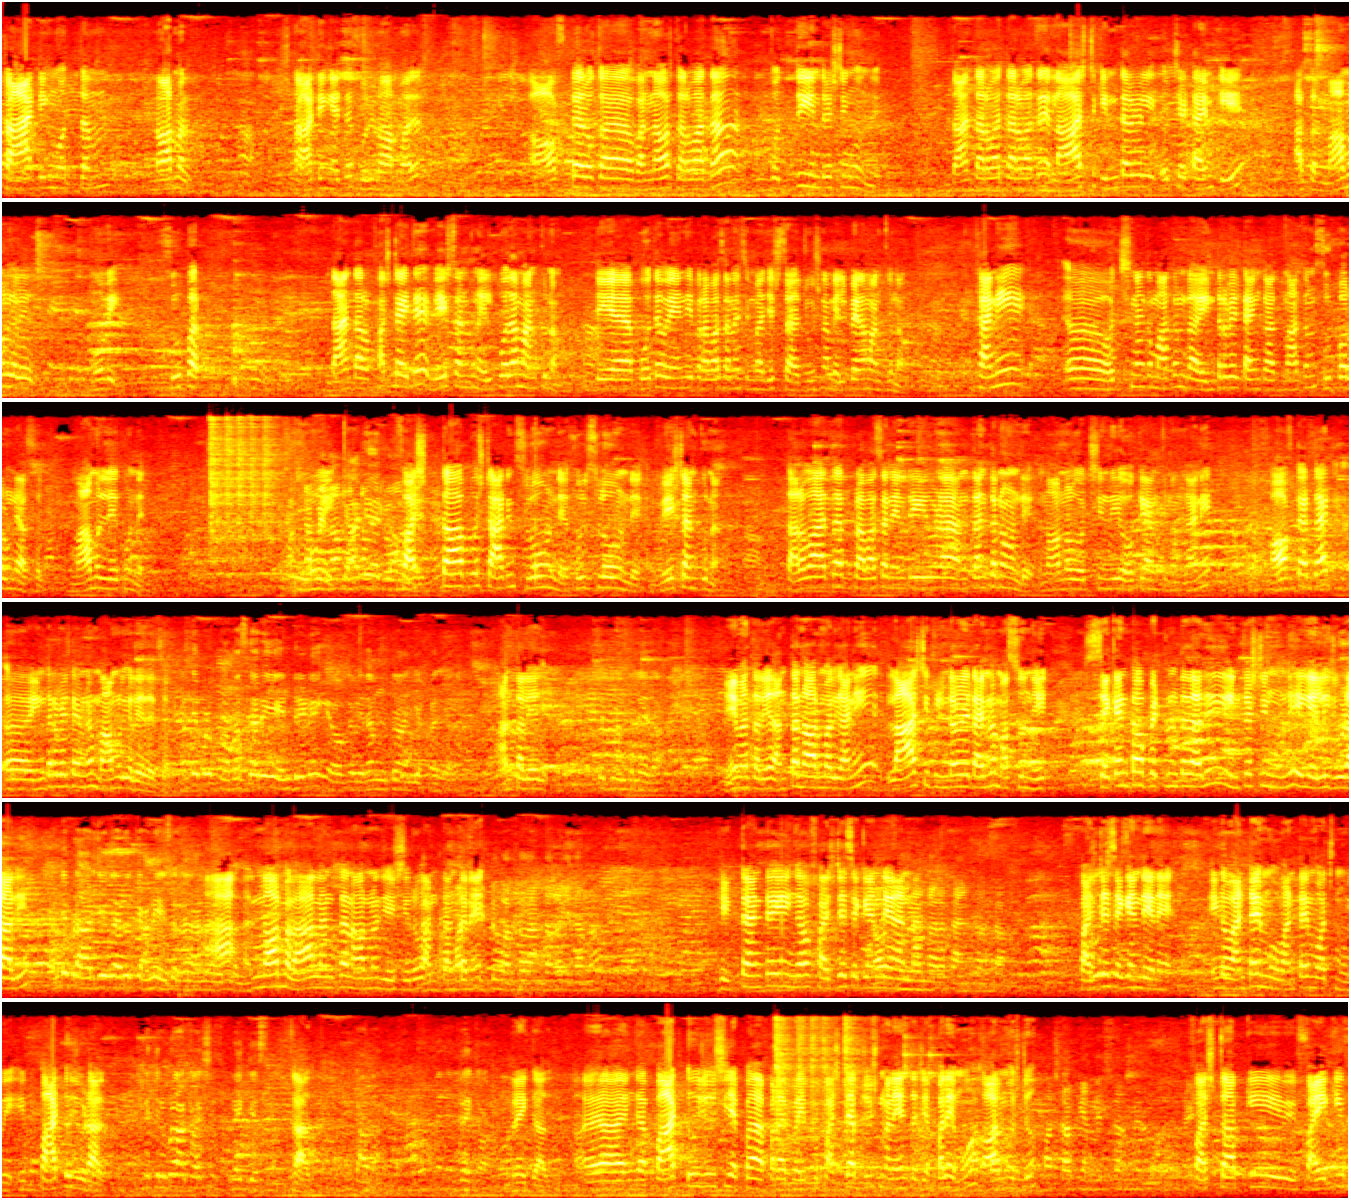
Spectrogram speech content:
Starting మొత్తం normal. Starting అయితే full normal. After ఒక వన్ అవర్ తర్వాత కొద్ది ఇంట్రెస్టింగ్ ఉంది. దాని తర్వాత తర్వాత లాస్ట్కి ఇంటర్వెల్ వచ్చే టైంకి అసలు మామూలుగా లేదు. Movie super. దాని తర్వాత ఫస్ట్ అయితే వేస్ట్ అనుకున్నాం. వెళ్ళిపోదాం అనుకున్నాం. పోతే పోయింది ప్రభాస్ అనే సినిమా చూసి చూసినాం వెళ్ళిపోయినాం అనుకున్నాం. కానీ వచ్చినాక మాత్రం ఇంటర్వెల్ టైం కాదు. మాత్రం సూపర్ ఉండే అసలు. మామూలు లేకుండే. ఫస్ట్ హాఫ్ స్టార్టింగ్ స్లో ఉండే ఫుల్ స్లో ఉండే వేస్ట్ అనుకున్నా. తర్వాత ప్రభాస్ అని ఎంట్రీ కూడా అంతంతనే ఉండే. నార్మల్గా వచ్చింది ఓకే అనుకున్నాం. కానీ ఆఫ్టర్ దట్ ఇంటర్వెల్ టైంలో మామూలుగా లేదు సార్ అంటే ఇప్పుడు ప్రభాస్ గారి ఎంట్రీనే ఒక విధంగా ఉంటుంది అని చెప్పారు కదా. అంత లేదు. ఏమంత లేదు అంత నార్మల్ కానీ లాస్ట్ ఇప్పుడు ఇంటర్వెల్ టైంలో మస్తు ఉంది. సెకండ్ టాప్ ఎట్లుంటుంది అది? ఇంట్రెస్టింగ్ ఉంది. ఇక వెళ్ళి చూడాలి. నార్మల్ వాళ్ళంతా నార్మల్ చేసిర్రు. అంతంతనే. హిట్ అంటే ఇంకా ఫస్ట్ డే సెకండ్ డే అన్న. ఉన్నారు ఫ్యాన్స్ అంతా? ఫస్ట్ డే సెకండ్ డేనే ఇంకా one time one time watch movie ఇప్పుడు పార్ట్ టూ చూడాలి. కాదా? బ్రేక్ కాదు. ఇంకా పార్ట్ టూ చూసి చెప్ప ఇప్పుడు ఫస్ట్ హాఫ్ చూసి మనం ఏంటో చెప్పలేము. ఆల్మోస్ట్ ఫస్ట్ హాఫ్కి ఫైవ్కి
